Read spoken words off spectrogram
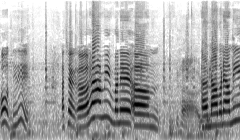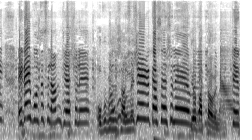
ও দিদি। আচ্ছা হ্যাঁ আমি মানে না মানে আমি এটাই বলতেছিলাম যে আসলে কাছে আসলে কেউ মানে পাত্তা হবে না। ঠিক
